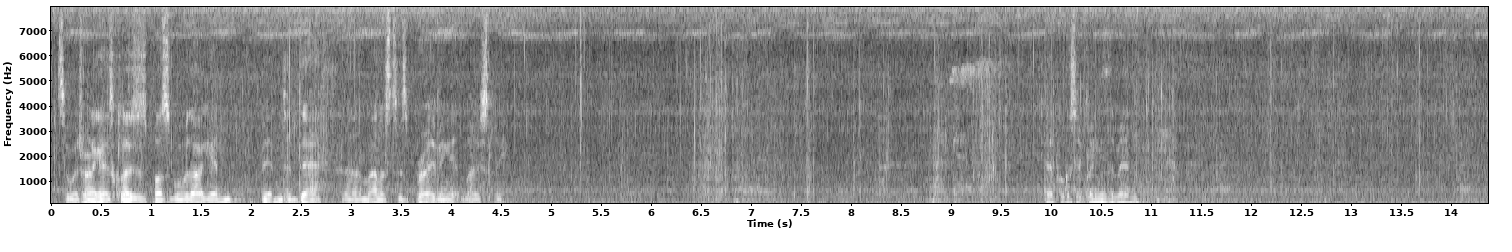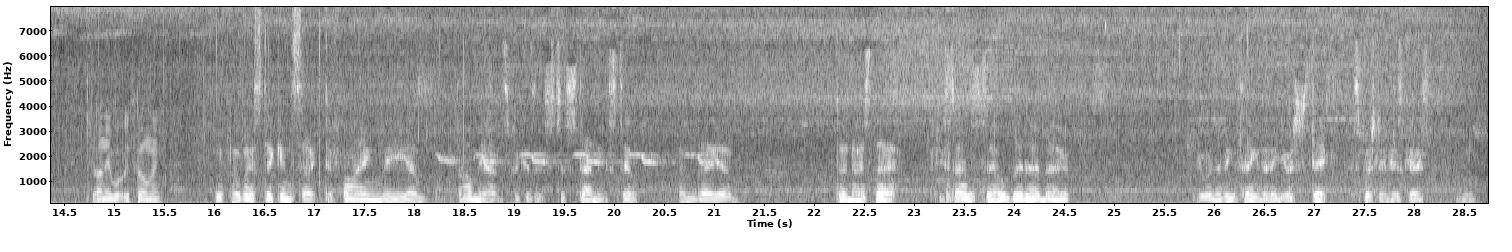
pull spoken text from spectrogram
So we're trying to get as close as possible without getting bitten to death. Um, Alistair's braving it mostly. Careful because it brings them in. Johnny, what are we filming? We're filming a stick insect defying the um, army ants because it's just standing still and they um, don't know it's there. If you stand still, they don't know you're a living thing. They think you're a stick, especially in his case. Mm.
